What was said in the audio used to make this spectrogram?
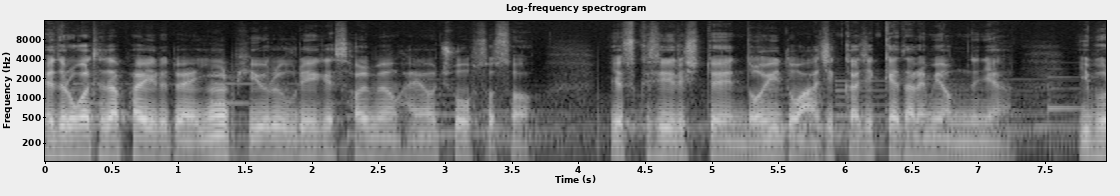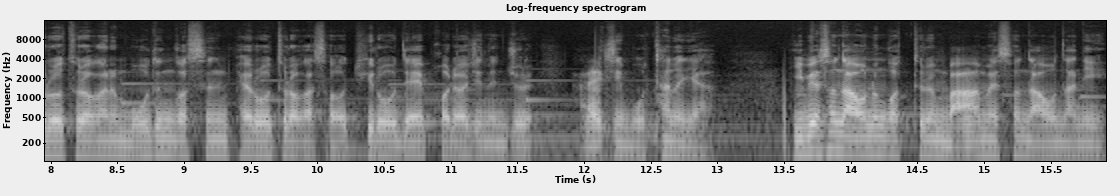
베드로가 대답하여 이르되 이 비유를 우리에게 설명하여 주옵소서. 예수께서 이르시되 너희도 아직까지 깨달음이 없느냐? 입으로 들어가는 모든 것은 배로 들어가서 뒤로 내 버려지는 줄 알지 못하느냐? 입에서 나오는 것들은 마음에서 나오나니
